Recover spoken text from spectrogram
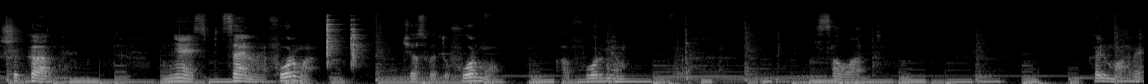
шикарная. У меня есть специальная форма. Сейчас в эту форму оформим салат. Кальмары.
